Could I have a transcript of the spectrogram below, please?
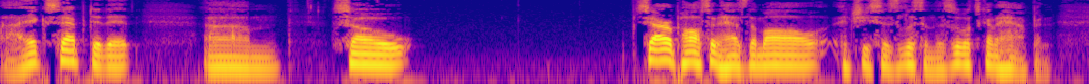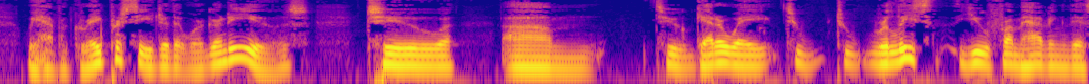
I accepted it. Um, so Sarah Paulson has them all, and she says, "Listen, this is what's going to happen. We have a great procedure that we're going to use to um, to get away to to release you from having this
